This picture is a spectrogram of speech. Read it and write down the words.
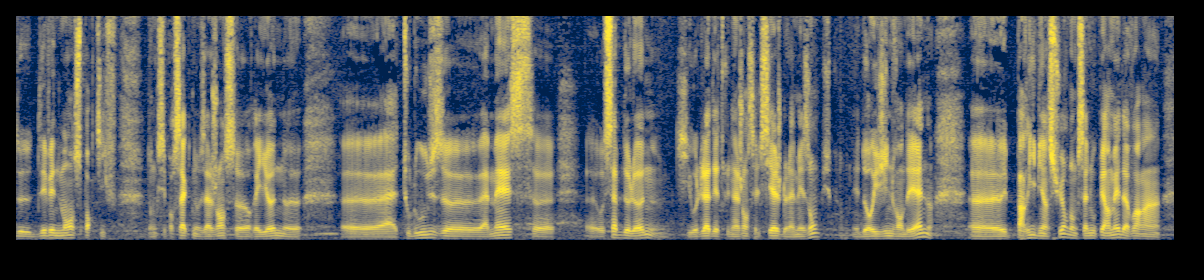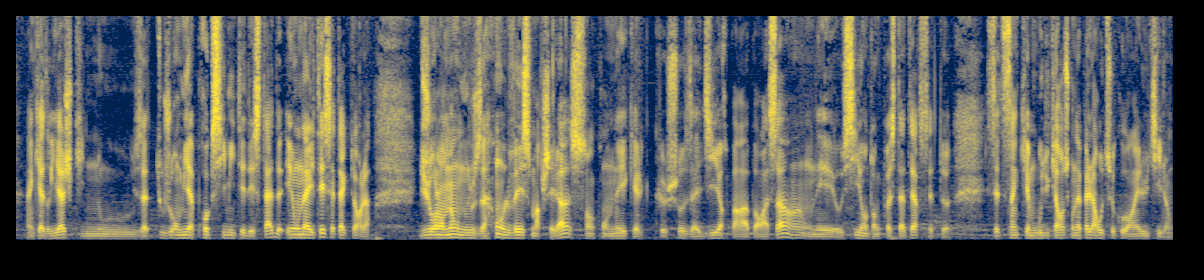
d'événement sportif. Donc c'est pour ça que nos agences rayonnent à Toulouse, à Metz, au Sable d'Olonne, qui au-delà d'être une agence est le siège de la maison, puisqu'on est d'origine vendéenne. Euh, Paris, bien sûr. Donc ça nous permet d'avoir un, quadrillage qui nous a toujours mis à proximité des stades et on a été cet acteur-là. Du jour au lendemain, on nous a enlevé ce marché-là sans qu'on ait quelque chose à dire par rapport à ça. Hein. On est aussi, en tant que prestataire, cette, cinquième roue du carrosse qu'on appelle la roue de secours. Hein, elle est utile. Hein.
